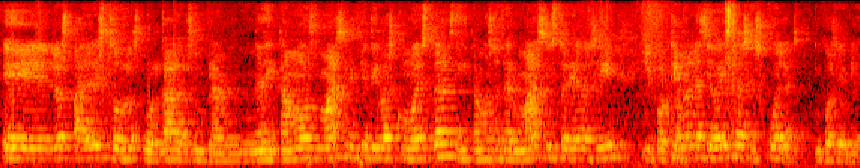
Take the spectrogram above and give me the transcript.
eh, los padres todos volcados, en plan, necesitamos más iniciativas como estas, necesitamos hacer más historias así, ¿y por qué no las lleváis a las escuelas? Imposible,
